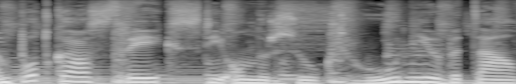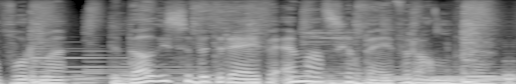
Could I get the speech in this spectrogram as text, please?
een podcastreeks die onderzoekt hoe nieuwe betaalvormen de Belgische bedrijven en maatschappij veranderen.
